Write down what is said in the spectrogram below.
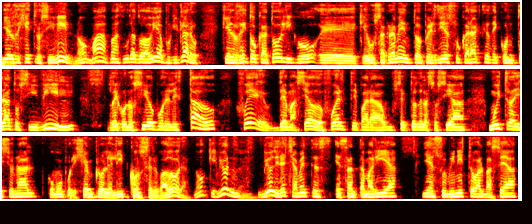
y el registro civil, ¿no? Más, más dura todavía, porque claro, que el rito católico, eh, que es un sacramento, perdiera su carácter de contrato civil reconocido por el Estado, fue demasiado fuerte para un sector de la sociedad muy tradicional, como por ejemplo la élite conservadora, ¿no? que vio, vio directamente en Santa María y en su ministro Balbacea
